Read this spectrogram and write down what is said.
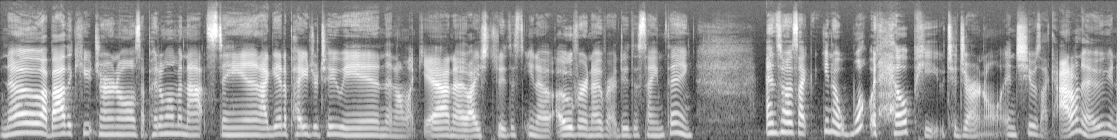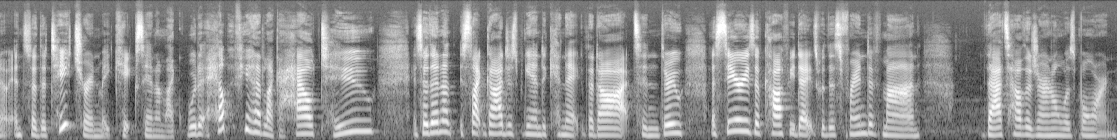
no, I buy the cute journals. I put them on my nightstand. I get a page or two in. And I'm like, yeah, I know. I used to do this, you know, over and over. I do the same thing. And so I was like, you know, what would help you to journal? And she was like, I don't know, you know. And so the teacher in me kicks in. I'm like, would it help if you had like a how to? And so then it's like God just began to connect the dots. And through a series of coffee dates with this friend of mine, that's how the journal was born.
